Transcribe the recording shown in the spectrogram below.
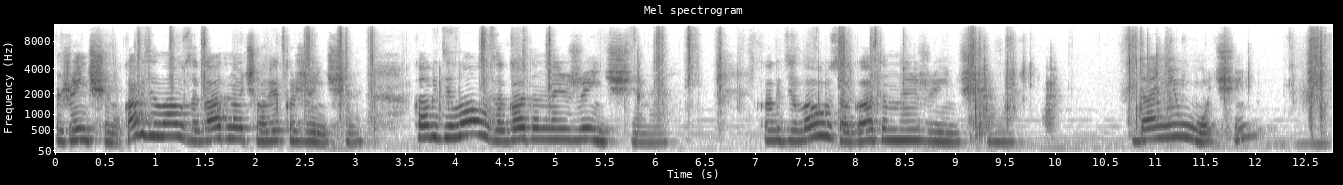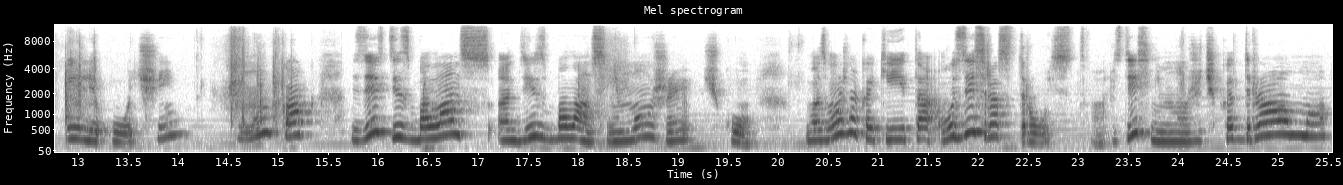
женщину. Как дела у загаданного человека женщины? Как дела у загаданной женщины? Как дела у загаданной женщины? Да, не очень. Или очень. Ну, как? Здесь дисбаланс, а, дисбаланс немножечко. Возможно, какие-то... Вот здесь расстройства, здесь немножечко драма,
